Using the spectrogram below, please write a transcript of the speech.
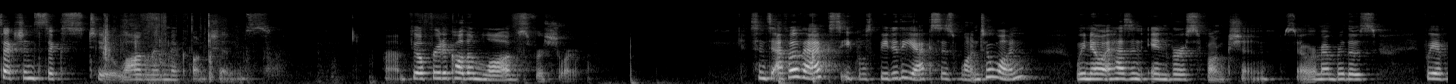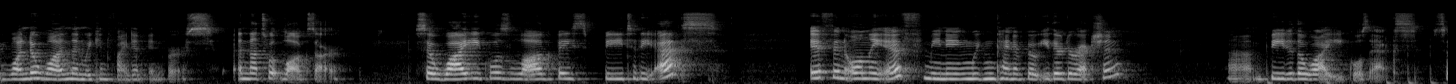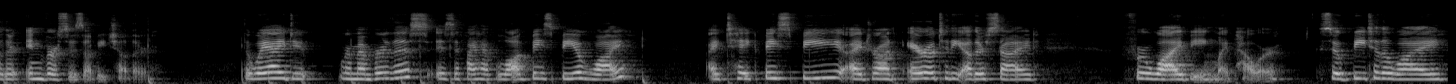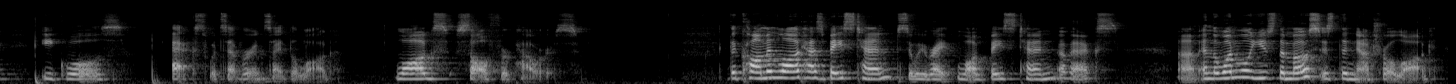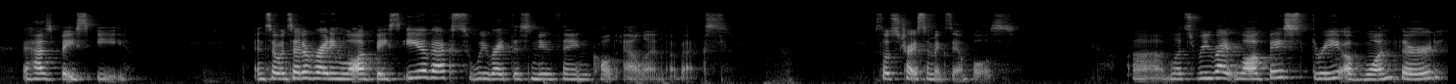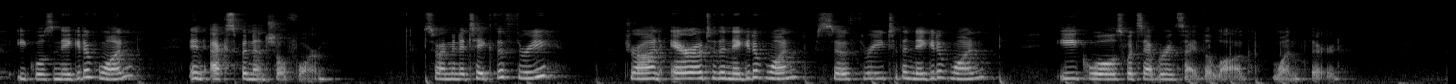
Section 6.2, logarithmic functions. Um, feel free to call them logs for short. Since f of x equals b to the x is 1 to 1, we know it has an inverse function. So remember those, if we have 1 to 1, then we can find an inverse. And that's what logs are. So y equals log base b to the x. If and only if, meaning we can kind of go either direction. Um, b to the y equals x. So they're inverses of each other. The way I do remember this is if I have log base b of y, I take base b, I draw an arrow to the other side for y being my power. So b to the y equals x, whatever inside the log. Logs solve for powers. The common log has base 10, so we write log base 10 of x. Um, and the one we'll use the most is the natural log. It has base e. And so instead of writing log base e of x, we write this new thing called ln of x. So let's try some examples. Um, let's rewrite log base 3 of 1 third equals negative 1 in exponential form. So I'm going to take the 3, draw an arrow to the negative 1, so 3 to the negative 1 equals whatever inside the log, 1 third.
